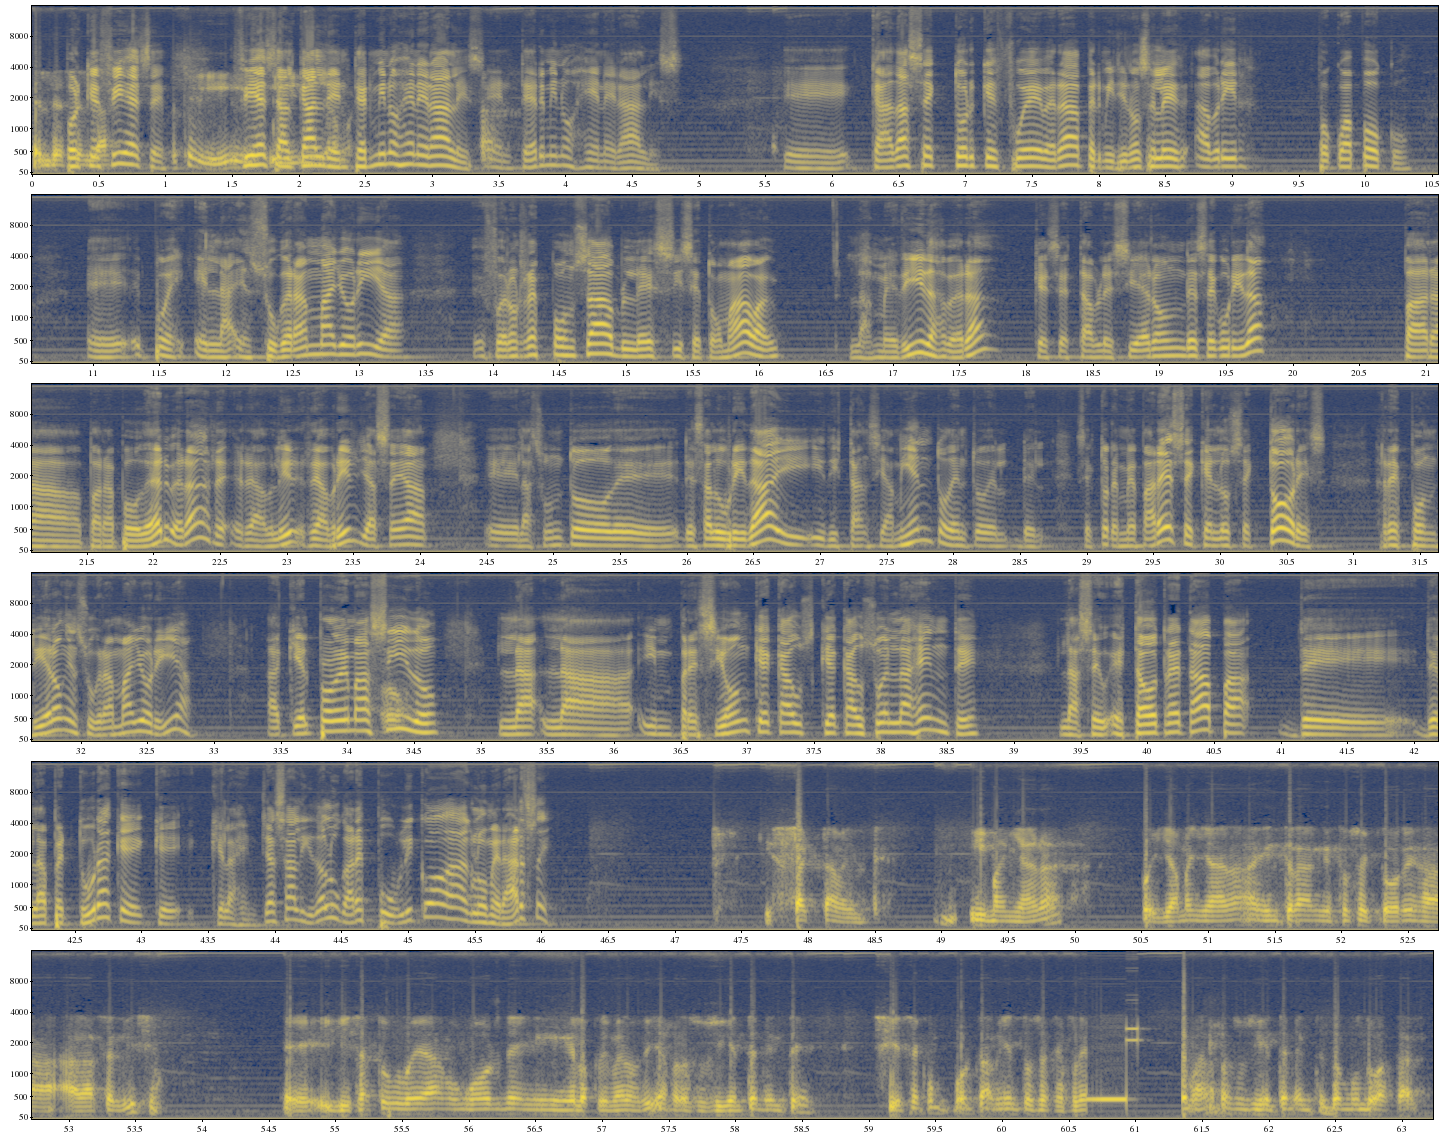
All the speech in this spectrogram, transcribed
el Porque fíjese, fíjese, alcalde, en términos generales, en términos generales, cada sector que fue, ¿verdad? Permitiéndosele abrir poco a poco, eh, pues en, la, en su gran mayoría eh, fueron responsables y se tomaban las medidas, ¿verdad?, que se establecieron de seguridad para, para poder, ¿verdad?, reabrir, reabrir ya sea eh, el asunto de, salubridad y, distanciamiento dentro del, sector. Me parece que los sectores respondieron en su gran mayoría. Aquí el problema ha oh. sido la, la impresión que, que causó en la gente esta otra etapa de, la apertura que, que, la gente ha salido a lugares públicos a aglomerarse. Exactamente. Y mañana, pues ya mañana entran estos sectores a, dar servicio. Eh, y quizás tú veas un orden en los primeros días, pero subsiguientemente, si ese comportamiento se refleja, semana, pues subsiguientemente todo el mundo va a estar,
